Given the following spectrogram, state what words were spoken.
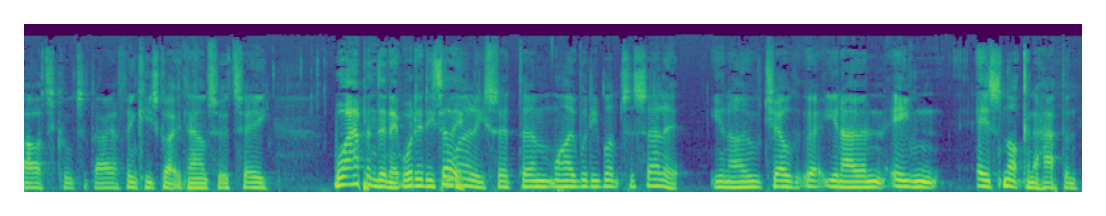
article today, I think he's got it down to a T. what happened in it? What did he say? Well, he said, um, why would he want to sell it? You know, Chel- uh, you know, and even it's not going to happen.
